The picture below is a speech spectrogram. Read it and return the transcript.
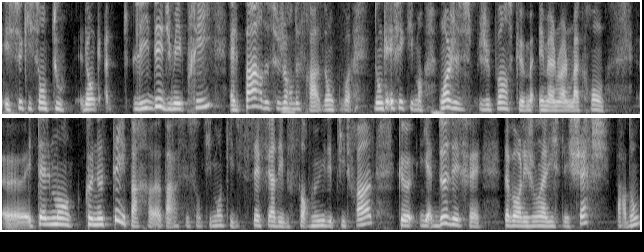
et ceux qui sont tout. Donc, l'idée du mépris, elle part de ce genre mm. de phrase. Donc, donc effectivement, moi je, pense que Emmanuel Macron euh, est tellement connoté par, euh, par ce sentiment qu'il sait faire des formules, des petites phrases, qu'il y a deux effets. D'abord, les journalistes les cherchent, pardon,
